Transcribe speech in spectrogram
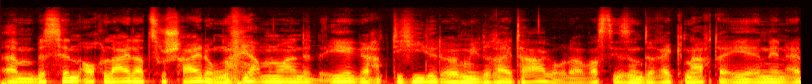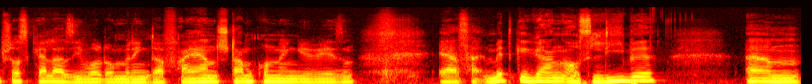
ähm, bis hin auch leider zu Scheidungen. Wir haben mal eine Ehe gehabt, die hielt irgendwie drei Tage oder was. Die sind direkt nach der Ehe in den Elbschlosskeller. Sie wollte unbedingt da feiern, Stammkundin gewesen. Er ist halt mitgegangen aus Liebe. Ähm,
